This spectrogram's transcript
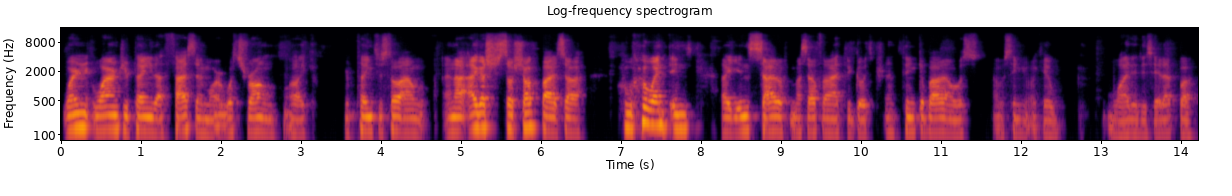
why, why aren't you playing that fast anymore? What's wrong? Like you're playing too slow. And, and I, I got so shocked by it. So I went in like inside of myself and I had to go and think about it. I was, I was thinking, okay, why did he say that? But,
